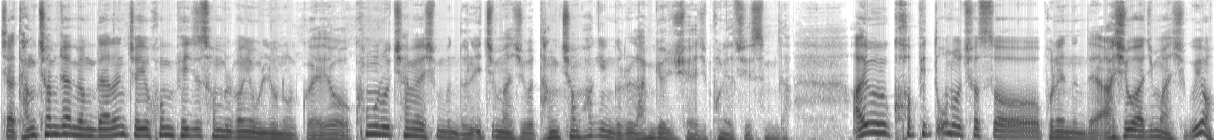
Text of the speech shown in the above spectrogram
자, 당첨자 명단은 저희 홈페이지 선물방에 올려놓을 거예요. 콩으로 참여하신 분들 잊지 마시고 당첨 확인글을 남겨주셔야지 보낼 수 있습니다. 아유, 커피 또 놓쳤어. 보냈는데 아쉬워하지 마시고요.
